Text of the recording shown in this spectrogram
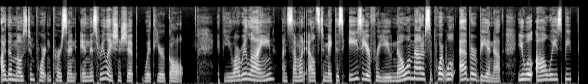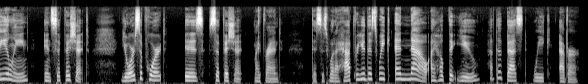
are the most important person in this relationship with your goal. If you are relying on someone else to make this easier for you, no amount of support will ever be enough. You will always be feeling insufficient. Your support is sufficient, my friend. This is what I have for you this week, and now I hope that you have the best week ever.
